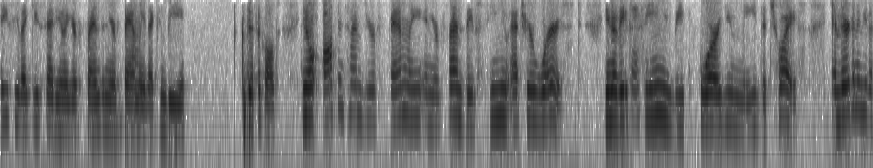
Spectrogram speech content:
Stacie, like you said, you know, your friends and your family that can be difficult. You know, oftentimes your family and your friends they've seen you at your worst. You know, they've mm-hmm. seen you before you made the choice, and they're going to be the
